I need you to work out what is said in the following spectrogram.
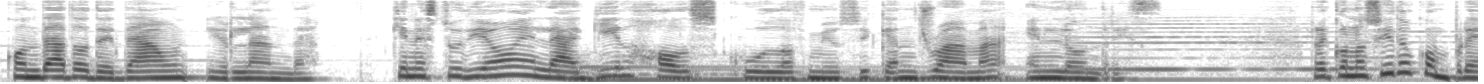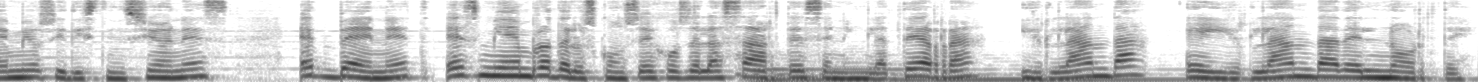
condado de Down, Irlanda, quien estudió en la Guildhall School of Music and Drama en Londres. Reconocido con premios y distinciones, Ed Bennett es miembro de los Consejos de las Artes en Inglaterra, Irlanda e Irlanda del Norte.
